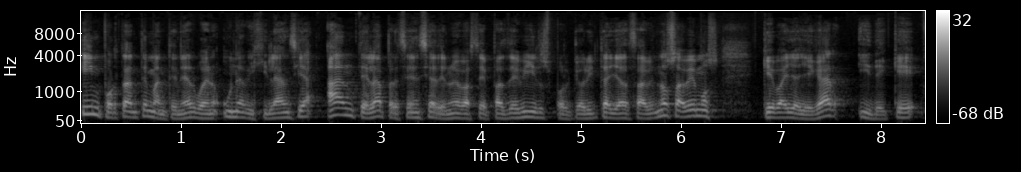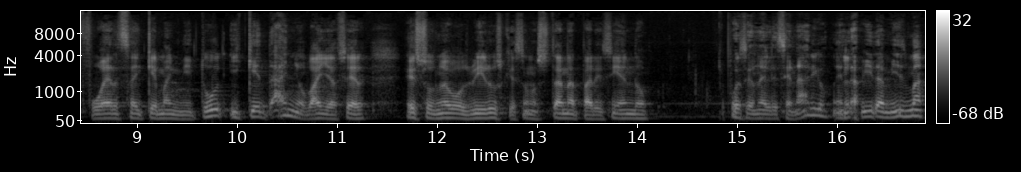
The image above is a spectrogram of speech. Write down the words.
importante mantener bueno, una vigilancia ante la presencia de nuevas cepas de virus, porque ahorita ya saben, no sabemos qué vaya a llegar y de qué fuerza y qué magnitud y qué daño vaya a hacer esos nuevos virus que se nos están apareciendo pues en el escenario, en la vida misma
